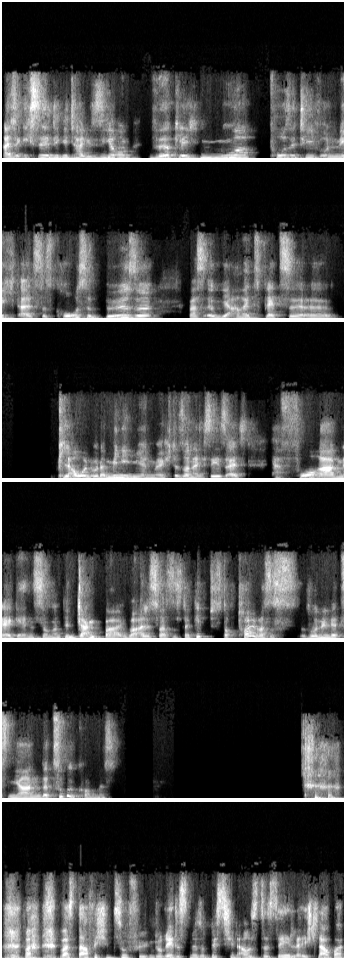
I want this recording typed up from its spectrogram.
Also ich sehe Digitalisierung wirklich nur positiv und nicht als das große Böse, was irgendwie Arbeitsplätze äh, klauen oder minimieren möchte, sondern ich sehe es als hervorragende Ergänzung und bin dankbar über alles, was es da gibt. Ist doch toll, was es so in den letzten Jahren dazugekommen ist. Was darf ich hinzufügen? Du redest mir so ein bisschen aus der Seele. Ich glaube,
